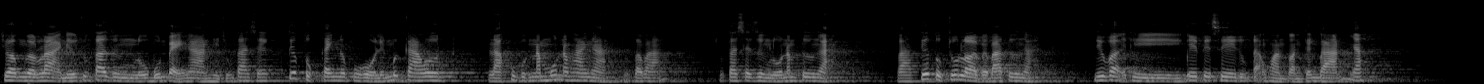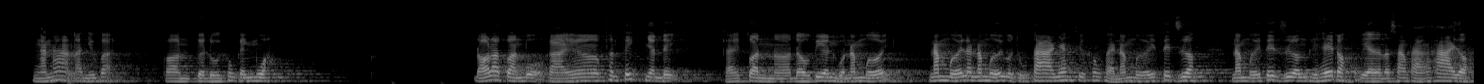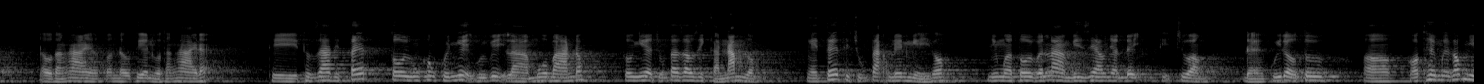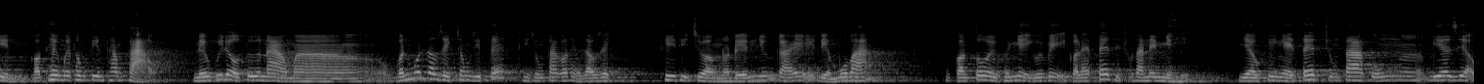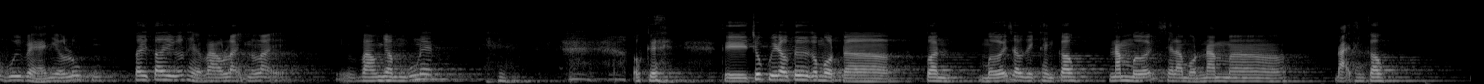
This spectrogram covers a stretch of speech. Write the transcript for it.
Trường hợp ngược lại, nếu chúng ta dừng lỗ 47 ngàn thì chúng ta sẽ tiếp tục canh nó phục hồi lên mức cao hơn là khu vực 51 52 ngàn chúng ta bán. Chúng ta sẽ dừng lỗ 54 ngàn và tiếp tục chốt lời về 34 ngàn. Như vậy thì BTC chúng ta hoàn toàn canh bán nhá. Ngắn hạn là như vậy, còn tuyệt đối không canh mua. Đó là toàn bộ cái ờ, phân tích, nhận định cái tuần ờ, đầu tiên của năm mới năm mới là năm mới của chúng ta nhé chứ không phải năm mới Tết Dương. Năm mới Tết Dương thì hết rồi bây giờ nó sang tháng 2 rồi đầu tháng 2 rồi tuần đầu tiên của tháng 2 đấy. Thì thực ra thì Tết tôi cũng không khuyến nghị quý vị là mua bán đâu. Tôi nghĩ là chúng ta giao dịch cả năm rồi. Ngày Tết thì chúng ta cũng nên nghỉ thôi. Nhưng mà tôi vẫn làm video nhận định thị trường để quý đầu tư uh, có thêm cái góc nhìn có thêm cái thông tin tham khảo. Nếu quý đầu tư nào mà vẫn muốn giao dịch trong dịp Tết thì chúng ta có thể giao dịch khi thị trường nó đến những cái điểm mua bán còn tôi khuyến nghị quý vị có lẽ Tết thì chúng ta nên nghỉ. Nhiều khi ngày Tết chúng ta cũng ờ, bia rượu vui vẻ nhiều lúc Tây Tây có thể vào lệnh nó lại vào nhầm cũng nên. Ok thì chúc quý đầu tư có một uh, tuần mới giao dịch thành công. Năm mới sẽ là một năm uh, đại thành công.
